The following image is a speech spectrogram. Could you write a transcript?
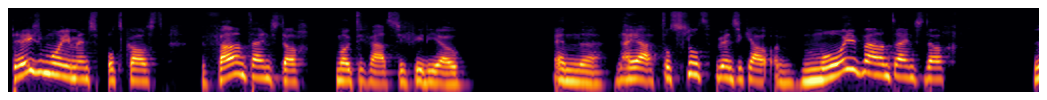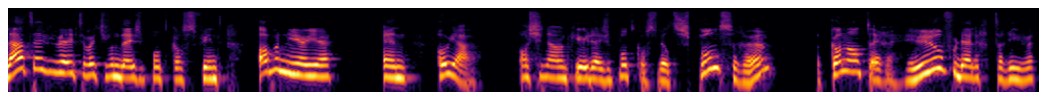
deze mooie mensen podcast, de Valentijnsdag motivatievideo. En uh, nou ja, tot slot wens ik jou een mooie Valentijnsdag. Laat even weten wat je van deze podcast vindt. Abonneer je. En oh ja, als je nou een keer deze podcast wilt sponsoren, dat kan al tegen heel voordelige tarieven.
